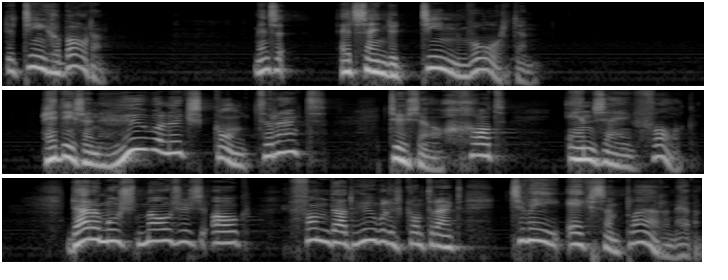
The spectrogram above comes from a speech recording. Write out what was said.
De tien geboden. Mensen, het zijn de tien woorden. Het is een huwelijkscontract tussen God en zijn volk. Daarom moest Mozes ook van dat huwelijkscontract twee exemplaren hebben.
